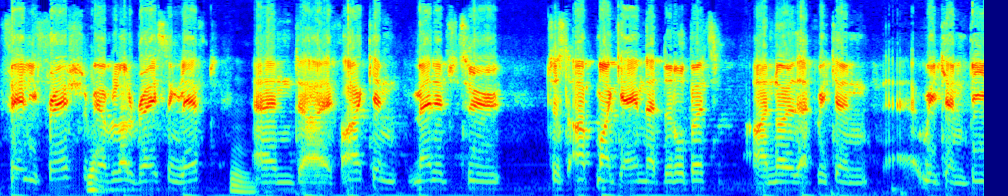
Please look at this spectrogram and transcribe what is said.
fairly fresh. We have a lot of racing left, and uh, if I can manage to just up my game that little bit, I know that we can uh, we can be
